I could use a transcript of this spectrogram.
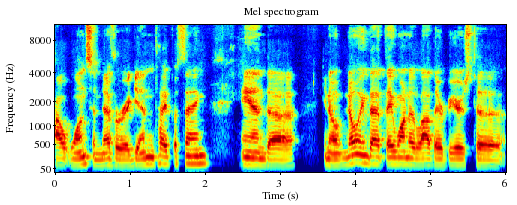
out once and never again type of thing and uh, you know knowing that they want to allow their beers to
